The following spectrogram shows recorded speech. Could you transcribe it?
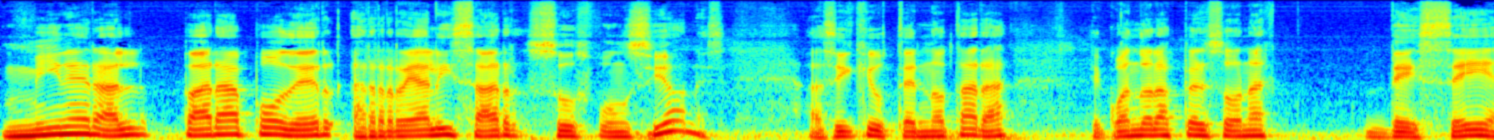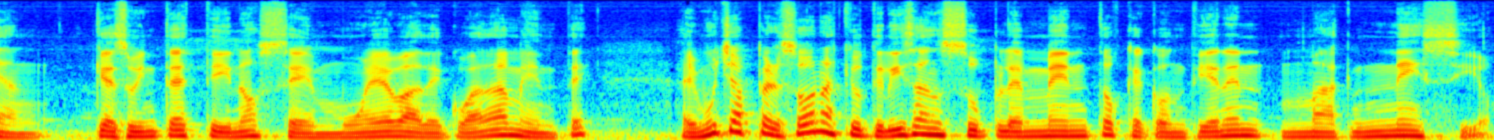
mineral para poder realizar sus funciones. Así que usted notará que cuando las personas desean que su intestino se mueva adecuadamente, hay muchas personas que utilizan suplementos que contienen magnesio,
